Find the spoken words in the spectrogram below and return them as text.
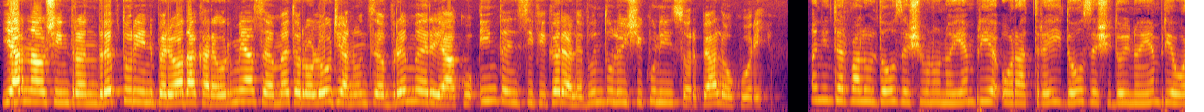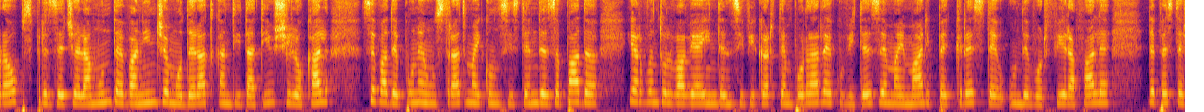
Iarna și intră în drepturi în perioada care urmează. Meteorologii anunță vreme rea cu intensificări ale vântului și cu ninsori pe alocuri. În intervalul 21 noiembrie, ora 3, 22 noiembrie, ora 18, la munte va ninge moderat cantitativ și local, se va depune un strat mai consistent de zăpadă, iar vântul va avea intensificări temporare cu viteze mai mari pe creste, unde vor fi rafale de peste 60-80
